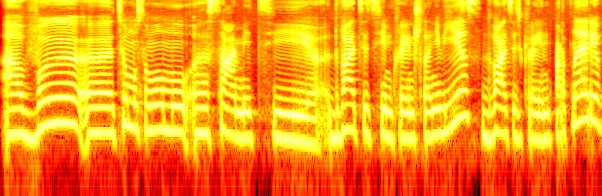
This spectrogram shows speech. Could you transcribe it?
А в цьому самому саміті 27 країн-членів ЄС, 20 країн-партнерів,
